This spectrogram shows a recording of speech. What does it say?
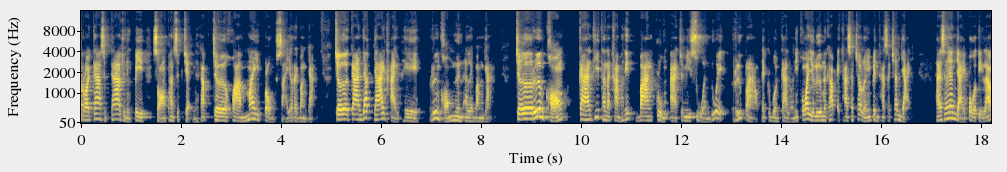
1999จนถึงปี 2017 นะครับเจอความไม่โปร่งใสอะไรบางอย่าง เจอการยักย้ายถ่ายเทเรื่องของเงินอะไรบางอย่าง เจอเรื่องของ การที่ธนาคารพาณิชย์บางกลุ่มอาจจะมีส่วนด้วยหรือเปล่าในกระบวนการเหล่านี้ เพราะว่าอย่าลืมนะครับไอ้ transaction เหล่านี้เป็น transaction ใหญ่ transaction ใหญ่ปกติแล้ว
